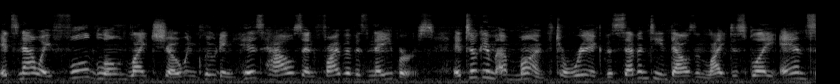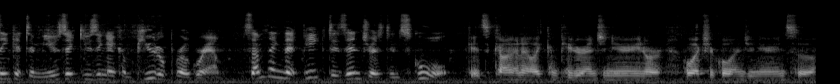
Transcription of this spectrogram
It's now a full blown light show, including his house and five of his neighbors. It took him a month to rig the 17,000 light display and sync it to music using a computer program, something that piqued his interest in school. It's kind of like computer engineering or electrical engineering, so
